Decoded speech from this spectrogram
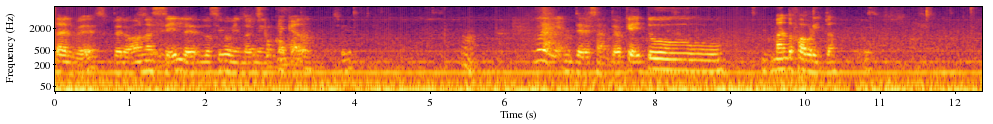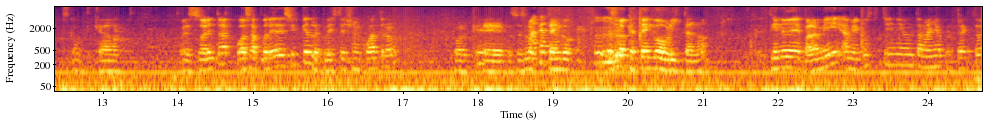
Tal vez, pero aún así le- lo sigo viendo algo Es complicado. Sí. Muy bien. Interesante. Ok, tu mando favorito. Es complicado. Pues ahorita, o sea, podría decir que el de PlayStation 4, porque pues es lo que tengo, es lo que tengo ahorita, ¿no? Tiene, para mí, a mi gusto, tiene un tamaño perfecto.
